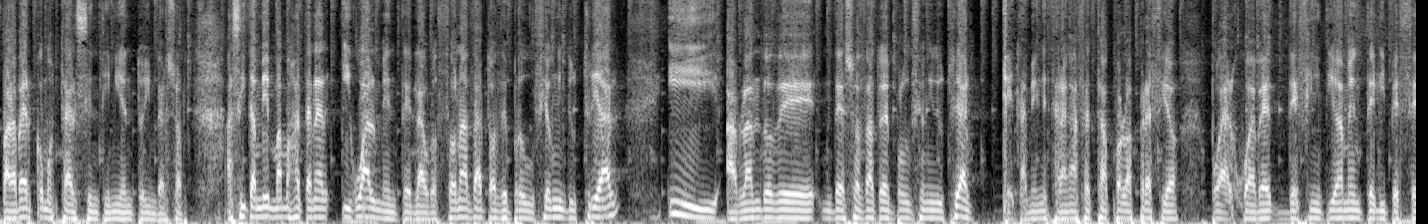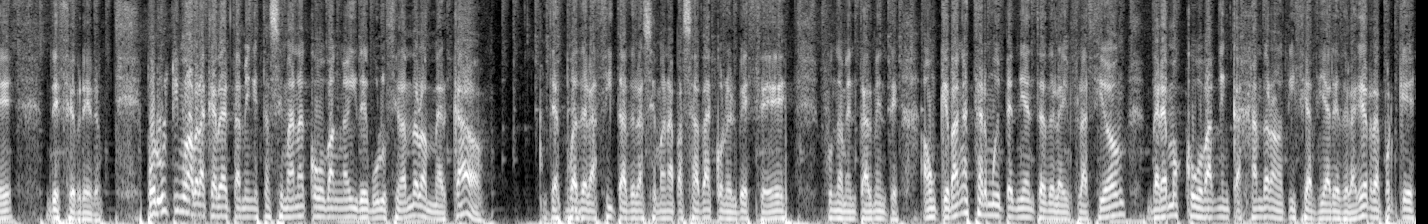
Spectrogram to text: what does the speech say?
para ver cómo está el sentimiento inversor. Así también vamos a tener igualmente en la eurozona datos de producción industrial y hablando de, de esos datos de producción industrial que también estarán afectados por los precios, pues el jueves definitivamente el IPC de febrero. Por último, habrá que ver también esta semana cómo van a ir evolucionando los mercados después de la cita de la semana pasada con el BCE fundamentalmente. Aunque van a estar muy pendientes de la inflación, veremos cómo van encajando las noticias diarias de la guerra, porque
